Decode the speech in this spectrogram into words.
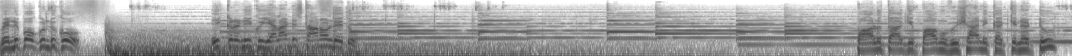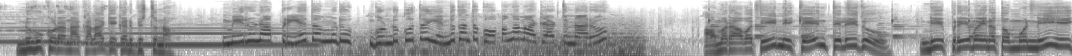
వెళ్ళిపో గుండుకు. ఇక్కడ నీకు ఎలాంటి స్థానం లేదు. పాలు తాగి పాము విషాన్ని కక్కినట్టు నువ్వు కూడా నాకు అలాగే కనిపిస్తున్నావు. మీరు నా ప్రియ తమ్ముడు గుండుకుతో ఎందుకంత కోపంగా మాట్లాడుతున్నారు? అమరావతి నీకేం తెలీదు. నీ ప్రియమైన తమ్ముణ్ణి ఈ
